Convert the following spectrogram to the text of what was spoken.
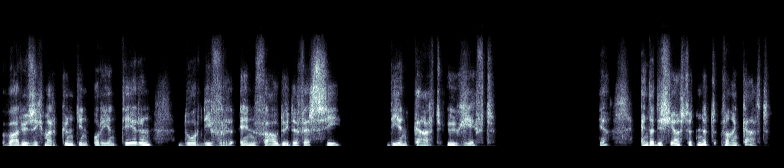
waar u zich maar kunt in oriënteren door die vereenvoudigde versie die een kaart u geeft. Ja? En dat is juist het nut van een kaart.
